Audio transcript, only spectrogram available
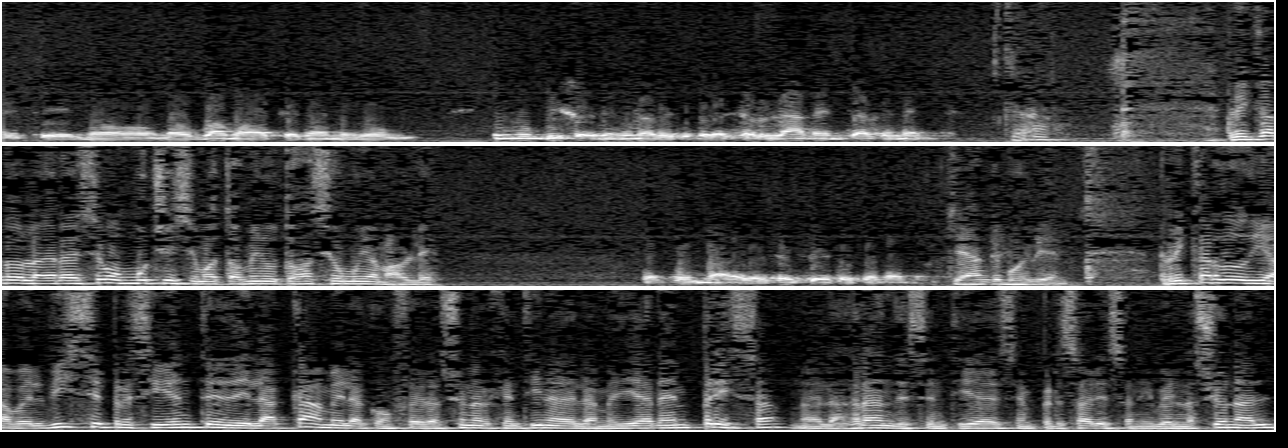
este, no, no vamos a tener ningún ningún piso de ninguna recuperación, lamentablemente. Claro. Ricardo, le agradecemos muchísimo estos minutos, ha sido muy amable. Que ande muy bien. Ricardo Diabel, vicepresidente de la CAME, la Confederación Argentina de la Mediana Empresa, una de las grandes entidades empresarias a nivel nacional,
